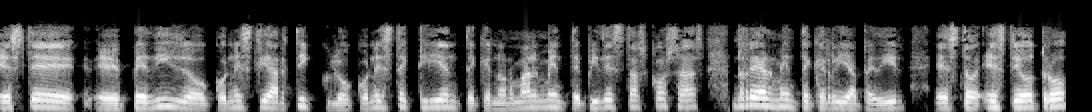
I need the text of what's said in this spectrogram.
este eh, pedido con este artículo, con este cliente que normalmente pide estas cosas, realmente querría pedir esto, este otro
